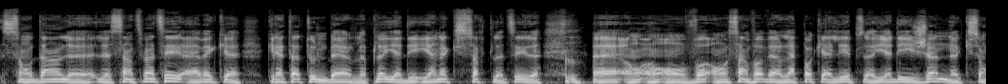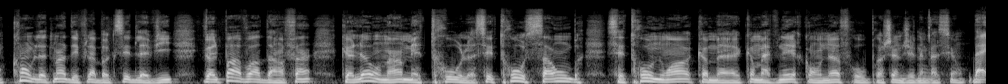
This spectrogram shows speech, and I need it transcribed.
sont dans le, le sentiment, tu sais, avec euh, Greta Thunberg, là, là il y a des, il y en a qui sortent, là, tu sais, hmm. euh, on, on, va, on s'en va vers l'apocalypse. Il y a des jeunes là, qui sont complètement déflaboxés de la vie, qui veulent pas avoir d'enfants, que là, on en met trop. Là, c'est trop sombre, c'est trop noir comme euh, comme avenir qu'on offre aux prochaines générations. Ben,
